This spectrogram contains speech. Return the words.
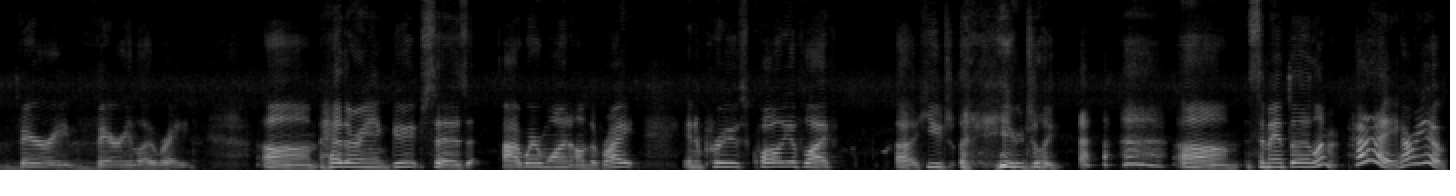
very, very low rate. Um, Heather Ann Gooch says, I wear one on the right. It improves quality of life uh, hugely, hugely. um, Samantha Limmer. Hey, how are you?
